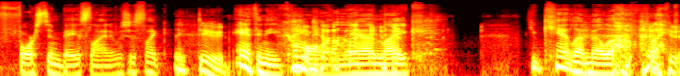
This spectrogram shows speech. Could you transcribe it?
forced him baseline. It was just like like, dude, Anthony, come on, man. Like you can't let Melo. Like.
